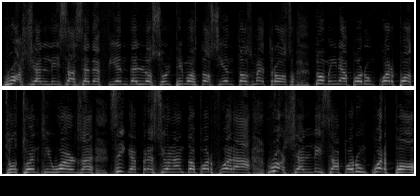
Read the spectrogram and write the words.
Russian Lisa se defiende en los últimos 200 metros domina por un cuerpo 220 Words eh, sigue presionando por fuera Russian Lisa por un cuerpo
